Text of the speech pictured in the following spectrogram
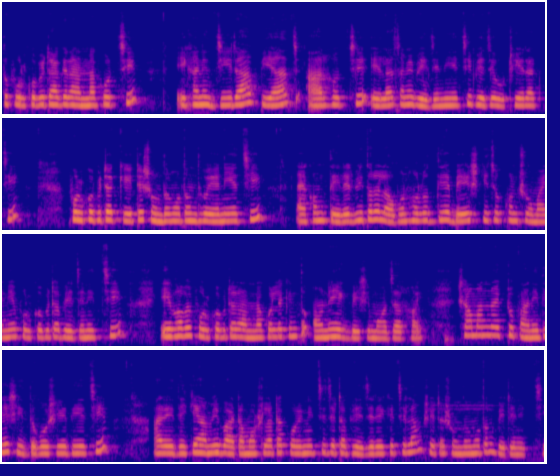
তো ফুলকপিটা আগে রান্না করছি। এখানে জিরা, পেঁয়াজ আর হচ্ছে এলাচ আমি ভেজে নিয়েছি, ভেজে উঠিয়ে রাখছি। ফুলকপিটা কেটে সুন্দর মতন ধুয়ে নিয়েছি। এখন তেলের ভিতরে লবণ, হলুদ দিয়ে বেশ কিছুক্ষণ সময় নিয়ে ফুলকপিটা ভেজে নিচ্ছি। এভাবে ফুলকপিটা রান্না করলে কিন্তু অনেক বেশি মজার হয়। সামান্য একটু পানি দিয়ে সিদ্ধ বসিয়ে দিয়েছি। আর এদিকে আমি বাটা মশলাটা করে নিচ্ছি, যেটা ভেজে রেখেছিলাম, সেটা সুন্দর মতন বেটে নিচ্ছি।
